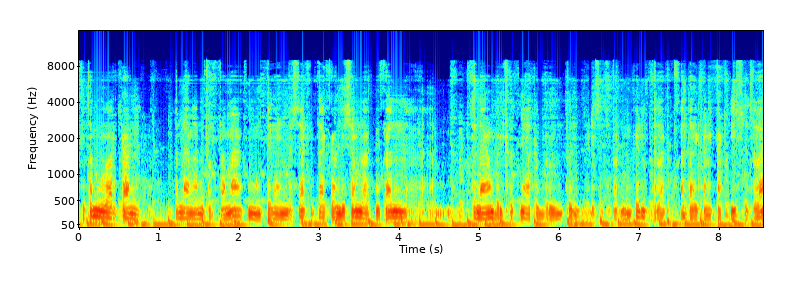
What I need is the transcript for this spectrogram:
kita mengeluarkan tendangan pertama kemungkinan besar kita akan bisa melakukan uh, tendangan berikutnya atau beruntun. Jadi secepat mungkin kita lakukan tarikan kaki setelah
